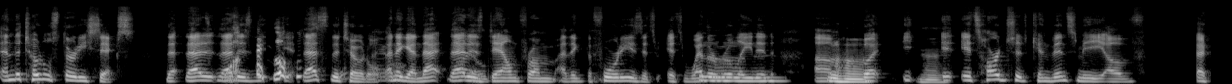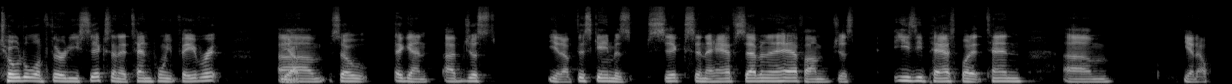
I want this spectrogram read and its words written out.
and the total's 36 that that is that is the, that's the total. And again that that is down from i think the 40s it's it's weather related. Mm, um uh-huh. but it, uh-huh. it, it's hard to convince me of a total of 36 and a 10 point favorite um so again i'm just you know if this game is six and a half seven and a half i'm just easy pass but at 10 um you know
